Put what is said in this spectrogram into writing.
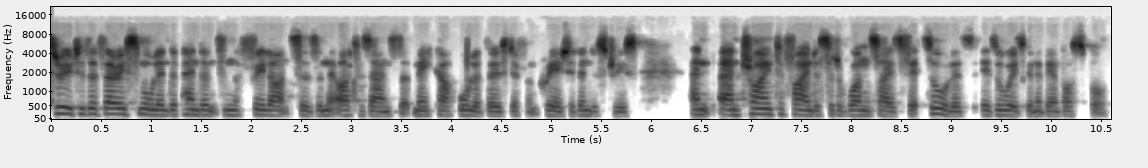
through to the very small independents and the freelancers and the artisans that make up all of those different creative industries. And, and trying to find a sort of one size fits all is, is always going to be impossible.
